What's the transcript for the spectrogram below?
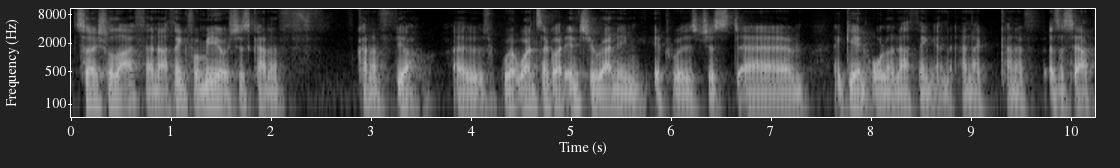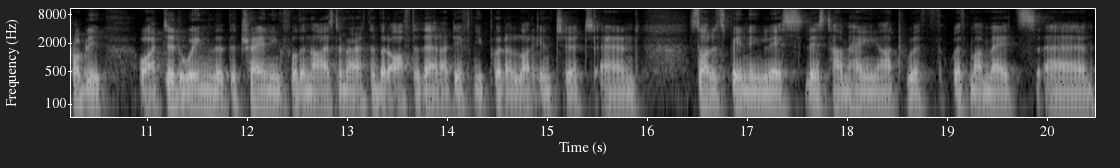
social life. And I think for me, it was just kind of, kind of, yeah. I was, once I got into running, it was just um, again all or nothing. And and I kind of, as I say, I probably, or I did wing the, the training for the Knysna Marathon, but after that, I definitely put a lot into it and started spending less less time hanging out with with my mates. Um,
